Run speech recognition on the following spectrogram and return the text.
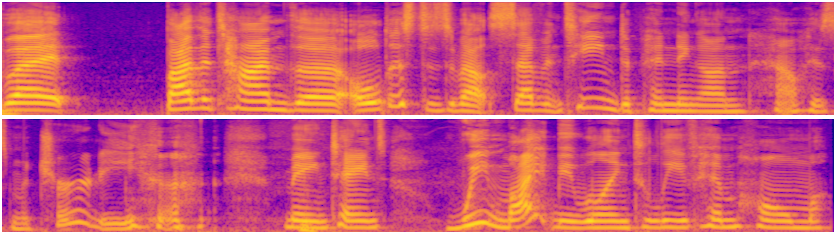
But by the time the oldest is about 17, depending on how his maturity maintains, we might be willing to leave him home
